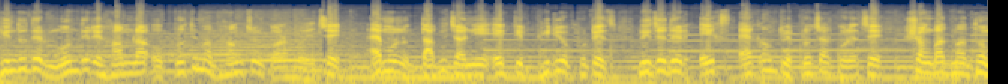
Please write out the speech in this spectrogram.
হিন্দুদের মন্দিরে হামলা ও প্রতিমা ভাঙচুর করা হয়েছে। এমন দাবি জানিয়ে একটি ভিডিও ফুটেজ নিজেদের এক্স অ্যাকাউন্টে প্রচার করেছে সংবাদ মাধ্যম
